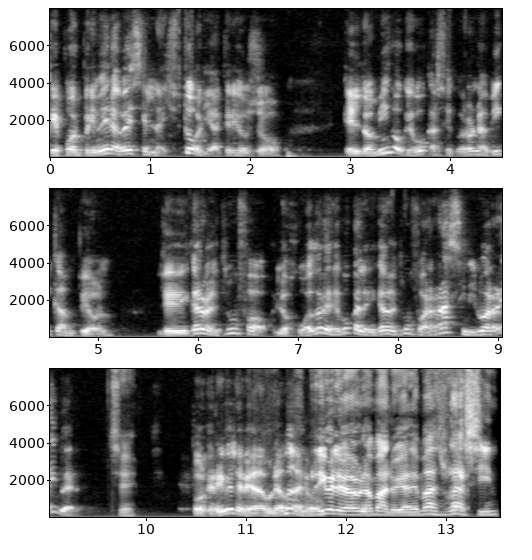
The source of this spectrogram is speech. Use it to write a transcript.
que por primera vez en la historia, creo yo, el domingo que Boca se corona bicampeón, le dedicaron el triunfo, los jugadores de Boca le dedicaron el triunfo a Racing y no a River. Sí. Porque River le había dado una mano. River le da una mano y además Racing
